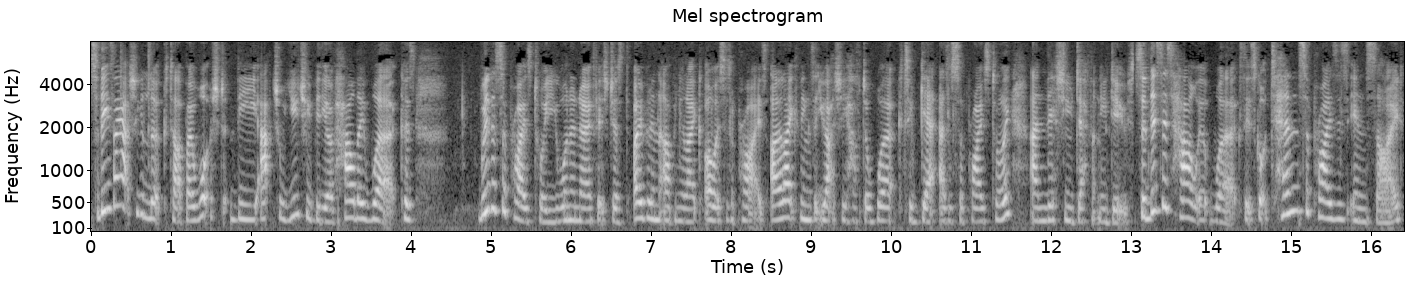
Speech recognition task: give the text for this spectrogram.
So these I actually looked up. I watched the actual YouTube video of how they work because with a surprise toy you want to know if it's just opening it up and you're like oh it's a surprise i like things that you actually have to work to get as a surprise toy and this you definitely do so this is how it works it's got 10 surprises inside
